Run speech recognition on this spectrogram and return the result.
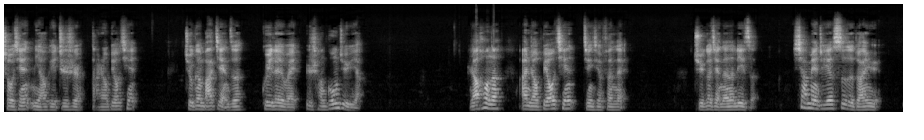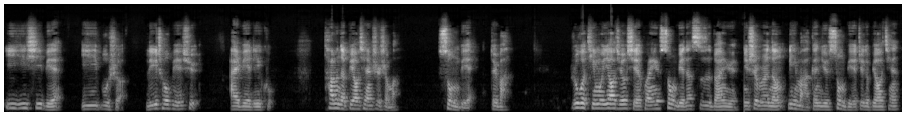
首先你要给知识打上标签，就跟把剪子归类为日常工具一样。然后呢，按照标签进行分类。举个简单的例子，下面这些四字短语：依依惜别、依依不舍、离愁别绪、爱别离苦，它们的标签是什么？送别，对吧？如果题目要求写关于送别的四字短语，你是不是能立马根据送别这个标签，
